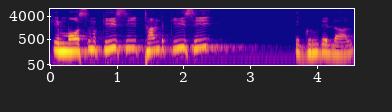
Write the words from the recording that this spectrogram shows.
ਕਿ ਮੌਸਮ ਕੀ ਸੀ, ਠੰਡ ਕੀ ਸੀ ਤੇ ਗੁਰੂ ਦੇ ਲਾਲ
